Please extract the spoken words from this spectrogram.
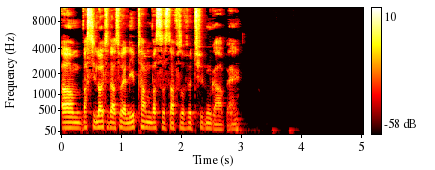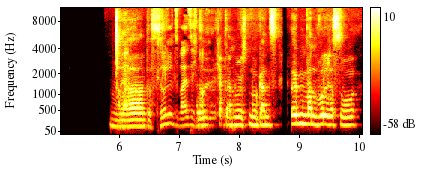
ähm, was die Leute da so erlebt haben, was es da so für Typen gab, ey. Aber ja, das Knuddels weiß ich also noch. Ich habe da nur, nur ganz. Irgendwann wurde das so.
